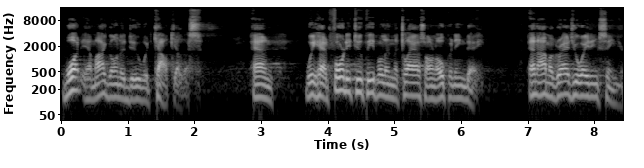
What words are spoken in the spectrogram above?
What am I going to do with calculus? And we had 42 people in the class on opening day, and I'm a graduating senior.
